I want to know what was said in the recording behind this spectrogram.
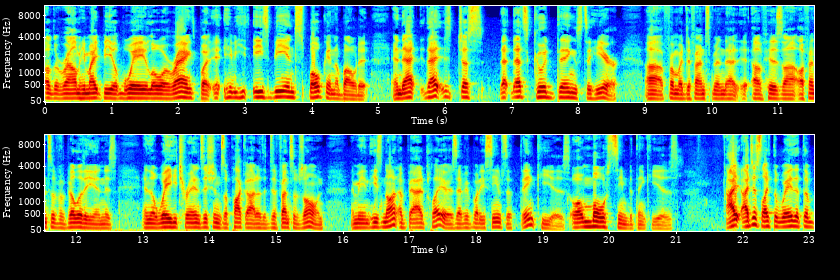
of the realm. He might be way lower ranked, but it, he, he's being spoken about it, and that that is just that that's good things to hear uh, from a defenseman that of his uh, offensive ability and his and the way he transitions the puck out of the defensive zone. I mean, he's not a bad player as everybody seems to think he is, or most seem to think he is. I, I just like the way that the,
